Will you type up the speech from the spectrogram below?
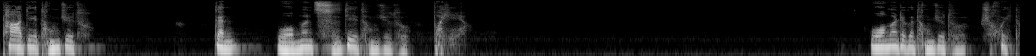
他的同居图跟我们此地同居图不一样。我们这个同居图是绘图，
